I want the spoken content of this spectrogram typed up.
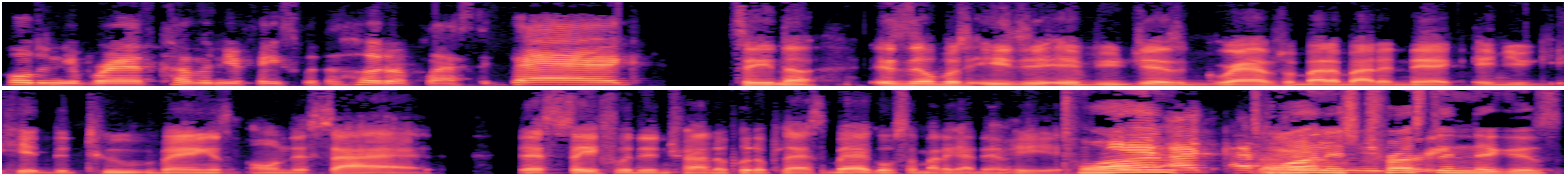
holding your breath, covering your face with a hood or a plastic bag. See, no, it's so much easier if you just grab somebody by the neck and you hit the two veins on the side. That's safer than trying to put a plastic bag over somebody's goddamn head. Twan, Yeah, I- I Twan is totally trusting niggas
